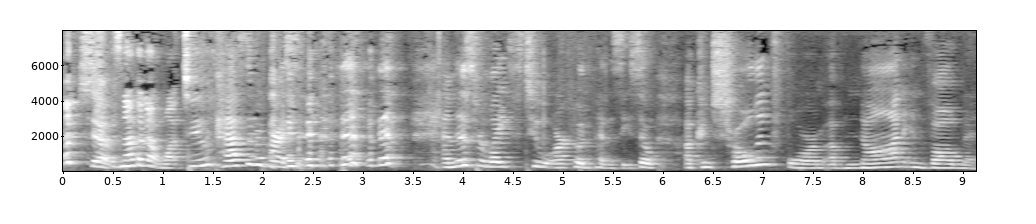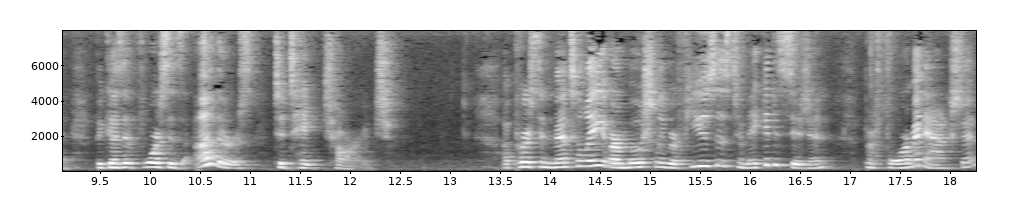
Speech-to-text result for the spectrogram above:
so It's not that I don't want to. passive aggressive. and this relates to our codependency. So, a controlling form of non involvement because it forces others to take charge. A person mentally or emotionally refuses to make a decision, perform an action,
